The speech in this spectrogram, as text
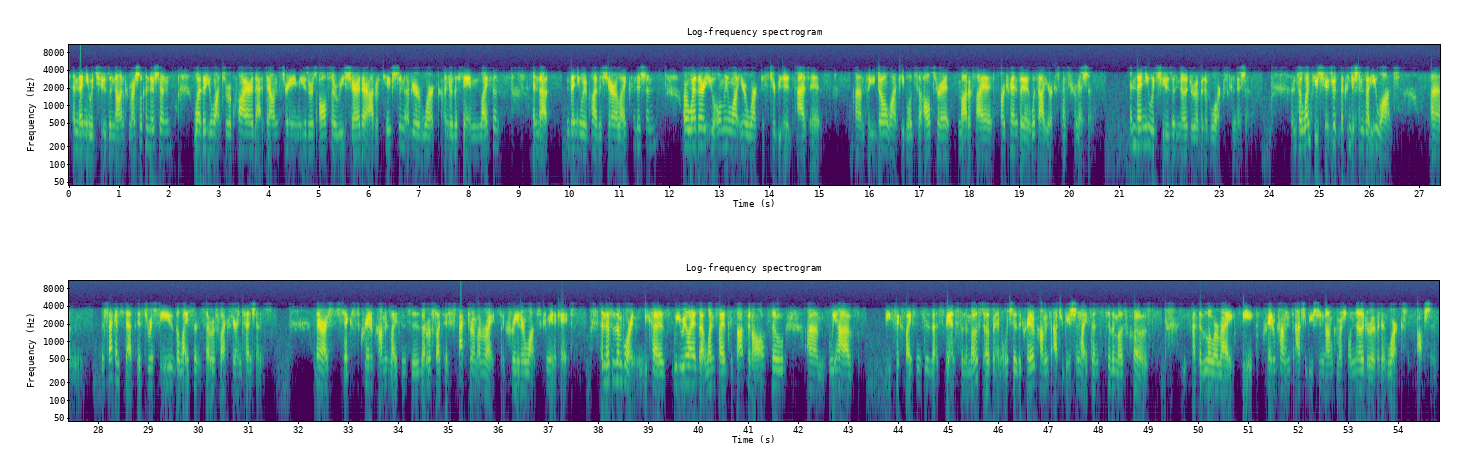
and then you would choose a non-commercial condition, whether you want to require that downstream users also reshare their adaptation of your work under the same license, and that then you would apply the share alike condition, or whether you only want your work distributed as is. Um, so you don't want people to alter it, modify it, or translate it without your express permission. and then you would choose a no derivative works condition. And so once you choose the conditions that you want, um, the second step is to receive the license that reflects your intentions. There are six Creative Commons licenses that reflect a spectrum of rights a creator wants to communicate. And this is important because we realize that one size does not fit all. So um, we have these six licenses that span from the most open, which is a Creative Commons Attribution license, to the most closed, at the lower right, the Creative Commons Attribution Non-Commercial No Derivative Works option.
